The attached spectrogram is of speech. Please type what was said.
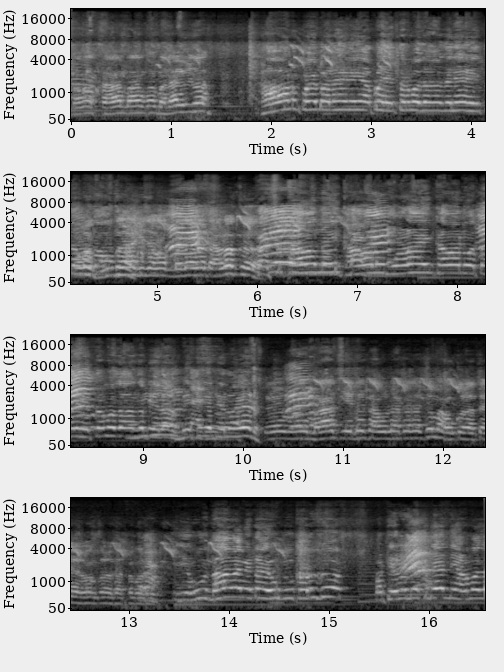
બાબા ખાવા બાવા કોઈ બનાવ્યું છે? ખાવાનું કોઈ બનાવી નહીં. આપણે હેતરમાં જવા દે હેતરમાં ભૂખ લાગી જવા બનાવ્યો તો કે. કશું ખાવાનું નહીં. ખાવાનું મોડા આવીને ખાવાનું અત્યારે હેતરમાં જવા દે પેલા મેથી કે પેલો હેડ. મારી મા છે એટલે તો ના કરે છે આવું કરે અત્યારે કરો છો આટલો બધો એવું ના હોય બેટા એવું હું કરું છું. પણ નીકળે દે નેહાળમાં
